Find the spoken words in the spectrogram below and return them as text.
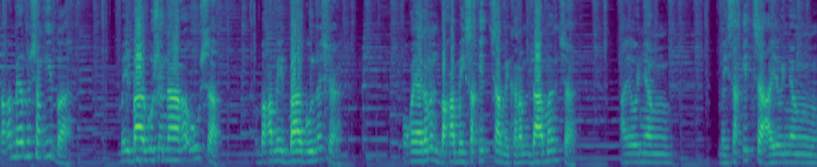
Baka meron siyang iba. May bago siya nakakausap. O baka may bago na siya. O kaya naman, baka may sakit siya, may karamdaman siya. Ayaw niyang, may sakit siya, ayaw niyang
